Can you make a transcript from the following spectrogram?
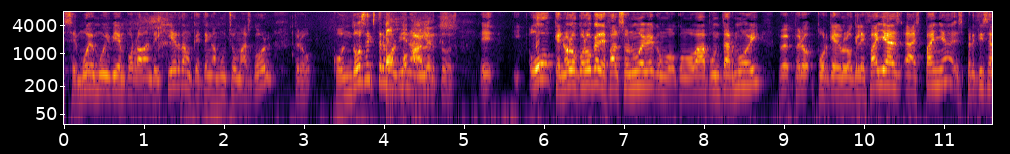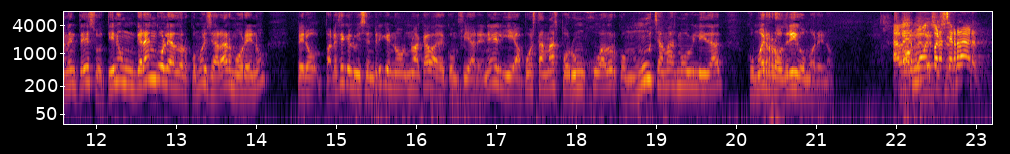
se mueve muy bien por la banda izquierda, aunque tenga mucho más gol, pero con dos extremos Ojo, bien abiertos. Eh, y- o que no lo coloque de falso 9, como, como va a apuntar Moy, pero porque lo que le falla a España es precisamente eso. Tiene un gran goleador como es Gerard Moreno, pero parece que Luis Enrique no, no acaba de confiar en él y apuesta más por un jugador con mucha más movilidad como es Rodrigo Moreno. A No, ver, en Moy, para cerrar.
